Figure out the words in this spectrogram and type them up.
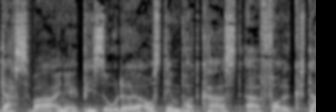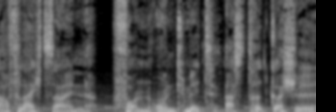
Das war eine Episode aus dem Podcast Erfolg darf leicht sein von und mit Astrid Göschel.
